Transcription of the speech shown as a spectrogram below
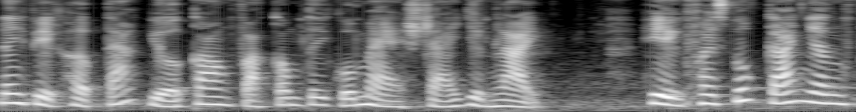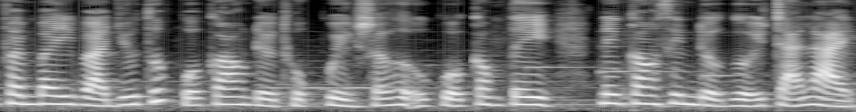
nên việc hợp tác giữa con và công ty của mẹ sẽ dừng lại. Hiện Facebook cá nhân, fanpage và YouTube của con đều thuộc quyền sở hữu của công ty nên con xin được gửi trả lại.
